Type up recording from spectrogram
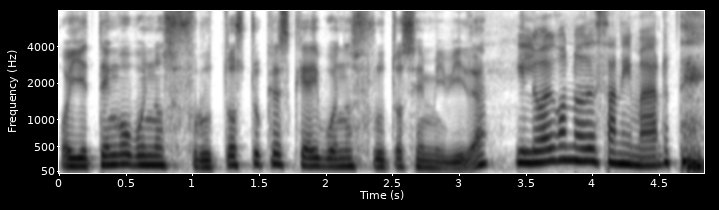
oye, tengo buenos frutos, ¿tú crees que hay buenos frutos en mi vida? Y luego no desanimarte,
